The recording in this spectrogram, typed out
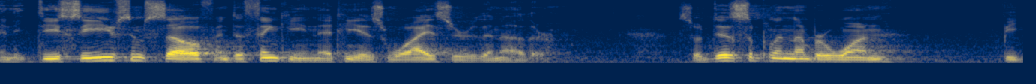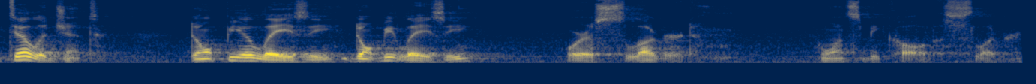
and he deceives himself into thinking that he is wiser than other. So discipline number 1, be diligent. Don't be a lazy, don't be lazy or a sluggard who wants to be called a sluggard.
